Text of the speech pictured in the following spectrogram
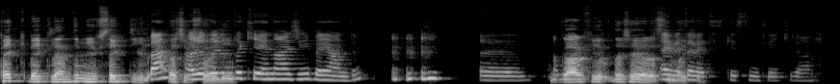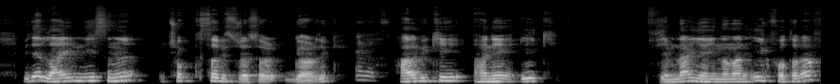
pek beklentim yüksek değil Ben açık söyleyeyim. aralarındaki enerjiyi beğendim. ama- Garfield'la şey arasındaki. Evet evet kesinlikle iki rahip. Bir de Liam Neeson'ı çok kısa bir süre gördük. Evet. Halbuki hani ilk filmden yayınlanan ilk fotoğraf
